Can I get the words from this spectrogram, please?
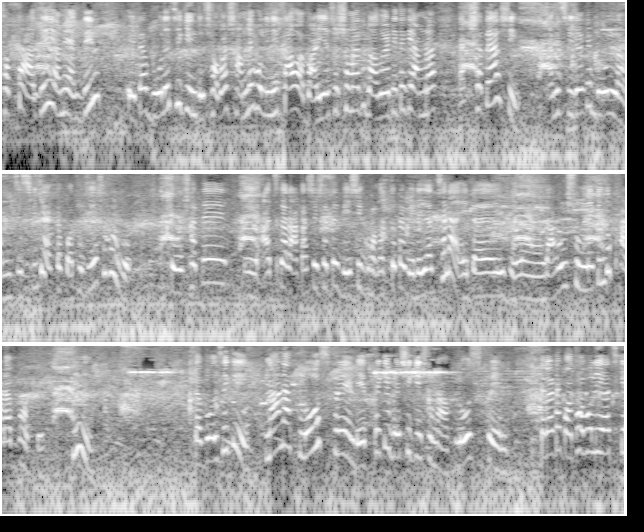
সপ্তাহ আগেই আমি একদিন এটা বলেছি কিন্তু সবার সামনে বলিনি, তাও বাড়ি আসার সময় তো বাগুয়াটি থেকে আমরা একসাথে আসি। আমি সৃজাকে বললাম যে, সৃজা, একটা কথা জিজ্ঞাসা করব? তোর সাথে আজকাল আকাশের সাথে বেশি ঘনত্বটা বেড়ে যাচ্ছে না? এটা রাহুল শুনলে কিন্তু খারাপ ভাববে। হুম তা বলছে কি, না না ক্লোজ ফ্রেন্ড এর থেকে বেশি কিছু না ক্লোজ ফ্রেন্ড তাহলে একটা কথা বলি আজকে,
